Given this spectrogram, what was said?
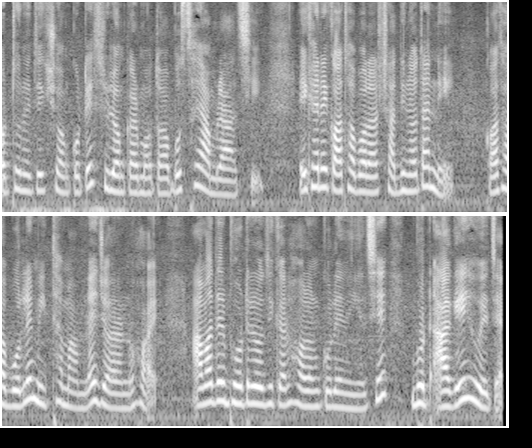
অর্থনৈতিক সংকটে শ্রীলঙ্কার মতো অবস্থায় আমরা আছি। এখানে কথা বলার স্বাধীনতা নেই। কথা বলে মিথ্যা মামলায় জড়ানো হয়। আমাদের ভোটের অধিকার হরণ করে নিয়েছে, ভোট আগেই হয়ে যায়।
